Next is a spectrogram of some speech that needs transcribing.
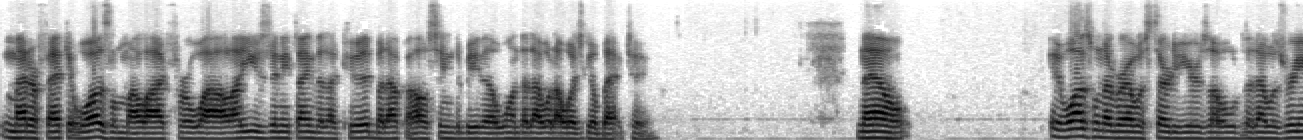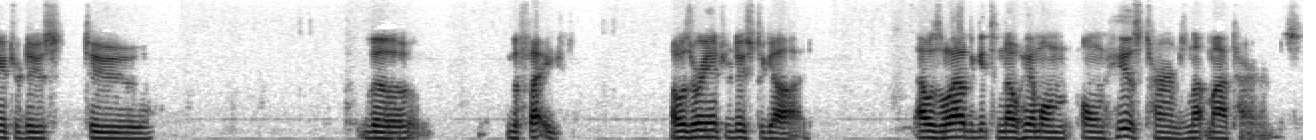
matter of fact, it was my life for a while. I used anything that I could, but alcohol seemed to be the one that I would always go back to. Now, it was whenever I was 30 years old that I was reintroduced to the the faith. I was reintroduced to God. I was allowed to get to know Him on on His terms, not my terms.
